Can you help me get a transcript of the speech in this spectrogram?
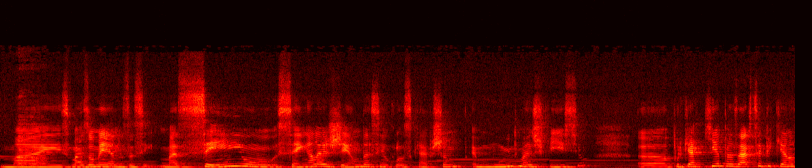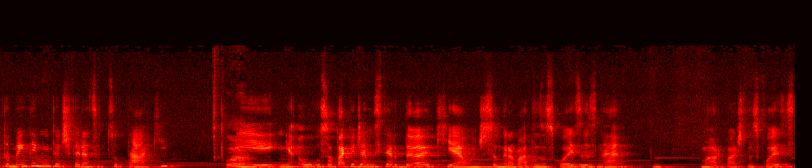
Mas, uhum. mais ou menos, assim. Mas sem, o, sem a legenda, sem o closed caption, é muito mais difícil. Uh, porque aqui, apesar de ser pequeno, também tem muita diferença de sotaque. Claro. E o, o sotaque de Amsterdã, que é onde são gravadas as coisas, né? Maior parte das coisas,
